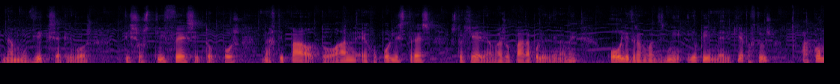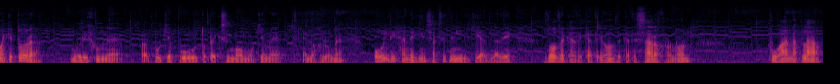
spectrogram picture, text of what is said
να μου δείξει ακριβώς τη σωστή θέση, το πώς να χτυπάω, το αν έχω πολύ στρες στο χέρι, αν βάζω πάρα πολύ δύναμη, όλοι οι τραυματισμοί, οι οποίοι μερικοί από αυτούς ακόμα και τώρα μου ρίχνουν που και που το παίξιμό μου και με ενοχλούν, όλοι είχαν γίνει σε αυτή την ηλικία. Δηλαδή 12, 13, 14 χρονών, που αν απλά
